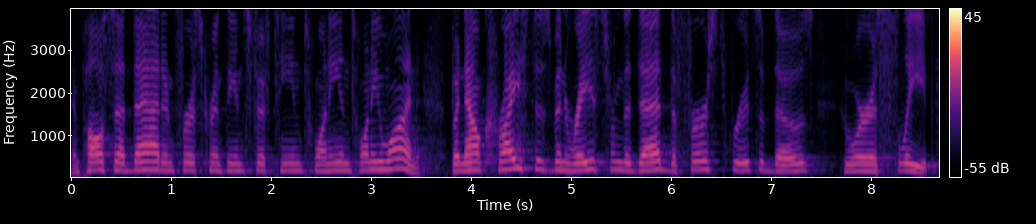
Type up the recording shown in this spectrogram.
And Paul said that in 1 Corinthians 15, 20, and 21. But now Christ has been raised from the dead, the first fruits of those who are asleep.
